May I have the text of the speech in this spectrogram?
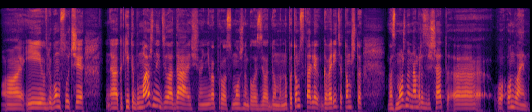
А, и в любом случае а, какие-то бумажные дела, да, еще не вопрос, можно было сделать дома. Но потом стали говорить о том, что, возможно, нам разрешат э, онлайн.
